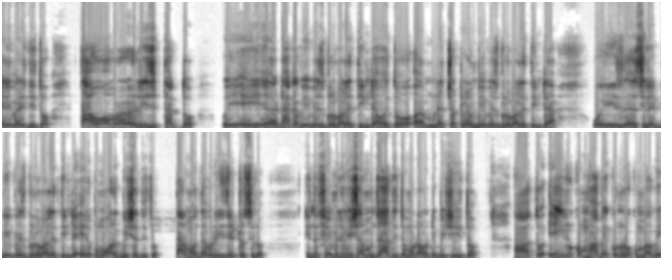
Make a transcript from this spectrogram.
ডেলিভারি দিত। তাও আবার রিজিট থাকতো। ওই, এই ঢাকা বিএফএস গ্লোবালে তিনটা হয়তো মানে চট্টগ্রাম বিএফএস গ্লোবালে তিনটা, ওই সিলেট বিএফএস গ্লোবালে তিনটা, এরকম ওয়ার্ক ভিসা দিত। তার মধ্যে আবার রিজেক্টও ছিল। কিন্তু ফ্যামিলি ভিসা যা দিত মোটামুটি বেশি দিত। তো এইরকমভাবে কোনো রকমভাবে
